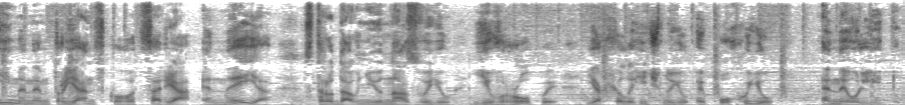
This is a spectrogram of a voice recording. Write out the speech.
іменем троянського царя Енея, стародавньою назвою Європи і археологічною епохою Енеоліту.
